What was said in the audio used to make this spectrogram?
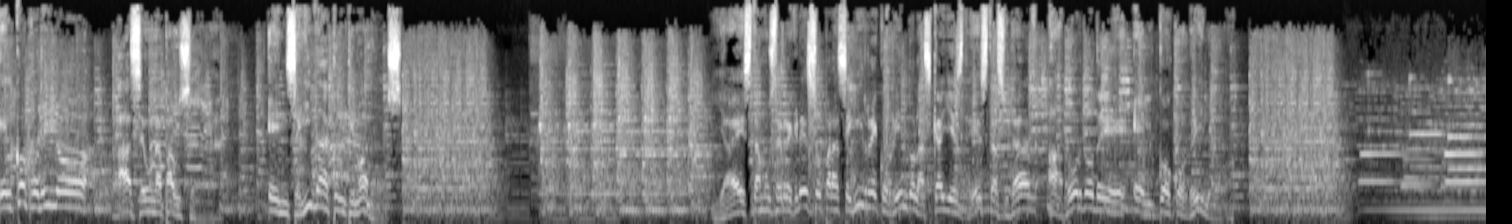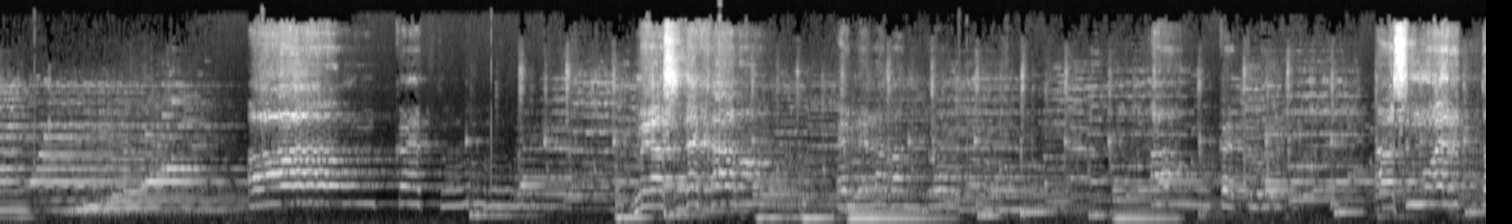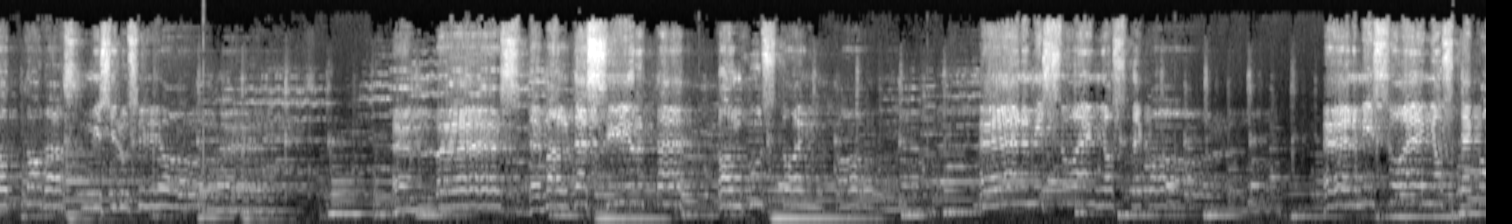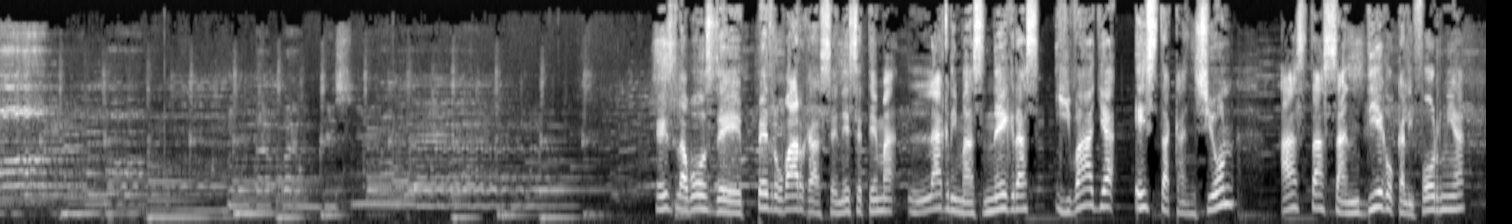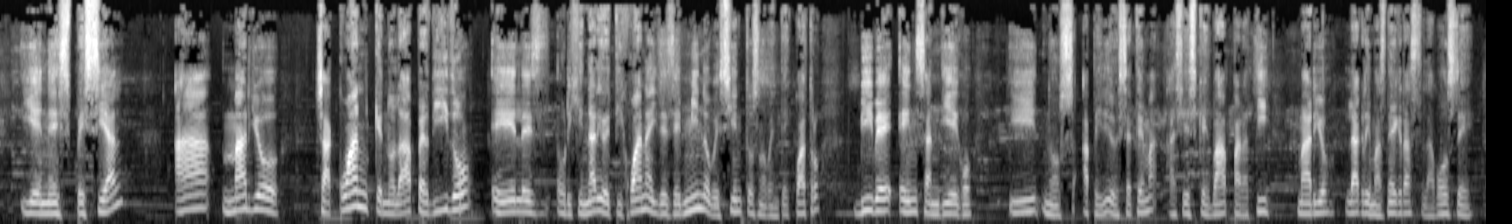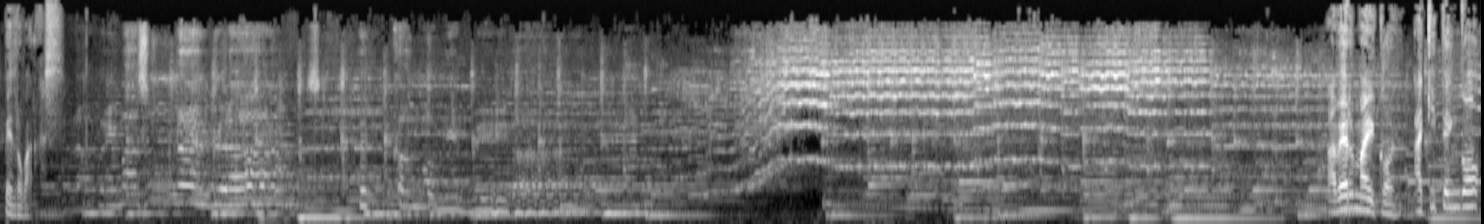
El cocodrilo hace una pausa. Enseguida continuamos. Ya estamos de regreso para seguir recorriendo las calles de esta ciudad a bordo de El Cocodrilo. Es la voz de Pedro Vargas en ese tema Lágrimas Negras y vaya esta canción hasta San Diego, California y en especial a Mario Chacuán que nos la ha perdido. Él es originario de Tijuana y desde 1994 vive en San Diego y nos ha pedido este tema, así es que va para ti, Mario, Lágrimas Negras, la voz de Pedro Vargas lágrimas negras como mi vida. A ver, Michael, aquí tengo,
